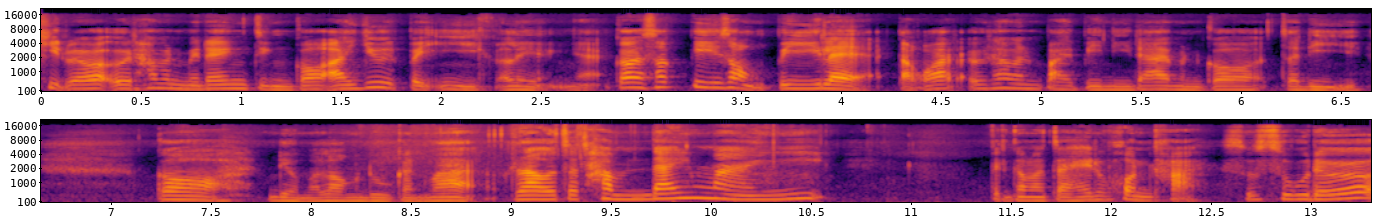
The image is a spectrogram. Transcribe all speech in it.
คิดไว้ว่าเออถ้ามันไม่ได้จริงก็อะยืดไปอีกอะไรอย่างเงี้ยก็สักปีสองปีแหละ แต่ว่าเออถ้ามันปลายปีนี้ได้มันก็จะดี ก็เดี๋ยวมาลองดูกันว่า เราจะทำได้ไหม เป็นกำลังใจให้ทุกคนค่ะ สู้ๆเด้อ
